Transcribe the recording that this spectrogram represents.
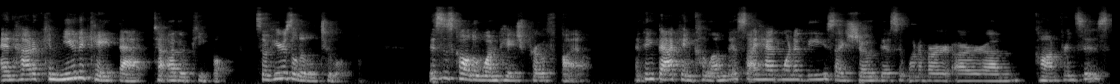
and how to communicate that to other people so here's a little tool this is called a one page profile. I think back in Columbus, I had one of these. I showed this at one of our, our um, conferences.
